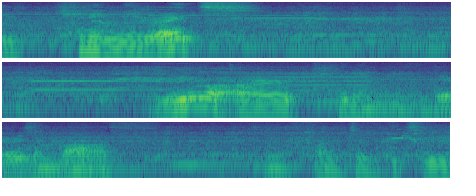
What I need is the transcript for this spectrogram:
You kidding me, right? You are kidding me. There is a moth in front of the TV.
